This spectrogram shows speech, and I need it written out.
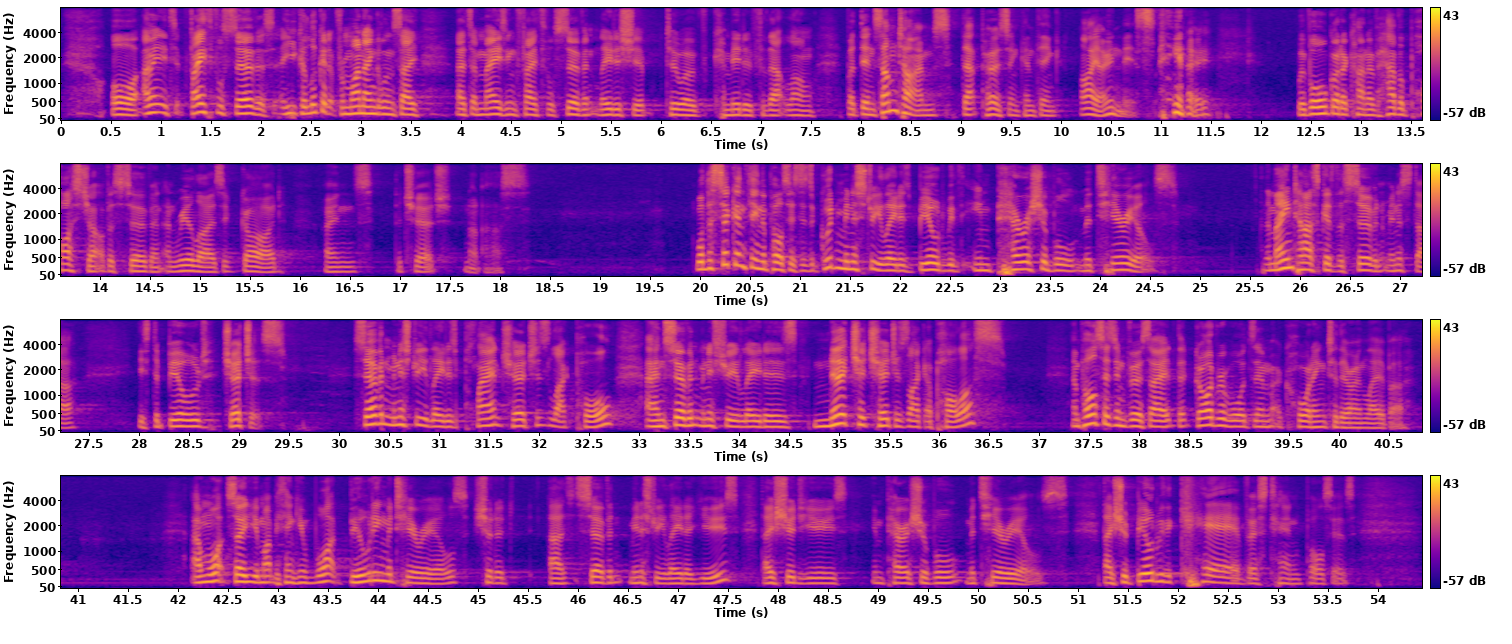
Or, I mean, it's faithful service. You could look at it from one angle and say, that's amazing, faithful servant leadership to have committed for that long. But then sometimes that person can think, I own this. you know, we've all got to kind of have a posture of a servant and realize that God owns the church, not us. Well, the second thing that Paul says is that good ministry leaders build with imperishable materials. The main task of the servant minister is to build churches. Servant ministry leaders plant churches like Paul, and servant ministry leaders nurture churches like Apollos. And Paul says in verse 8 that God rewards them according to their own labor. And what, so you might be thinking, what building materials should a, a servant ministry leader use? They should use imperishable materials. They should build with care, verse 10, Paul says.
